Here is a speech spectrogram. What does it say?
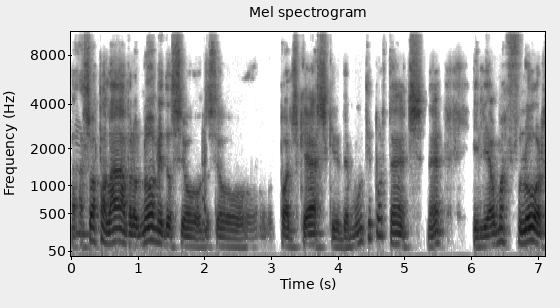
A sua palavra, o nome do seu, do seu podcast, querido, é muito importante, né? Ele é uma flor,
